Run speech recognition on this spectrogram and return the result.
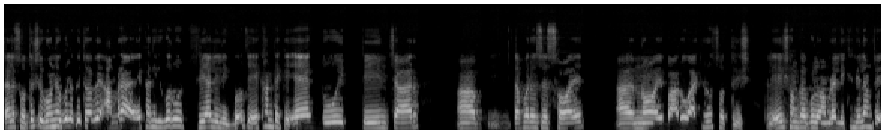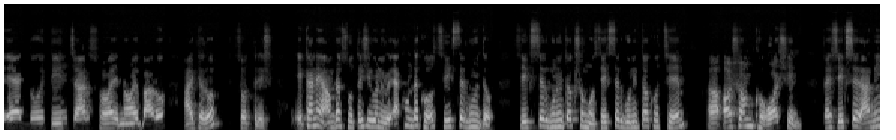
তাহলে ছত্রিশ গুণনীয়কগুলো পেতে হবে? আমরা এখানে কি করব? সিরিয়ালি লিখব যে এখান থেকে এক, দুই, তিন, চার তারপরে হচ্ছে ছয় নয়, বারো, আঠেরো, ছত্রিশ। তাহলে এই সংখ্যাগুলো আমরা লিখে নিলাম যে এক, দুই, তিন, চার, ছয়, নয়, বারো, আঠেরো, ছত্রিশ। এখানে আমরা ছত্রিশ গুণ এখন দেখো সিক্স এর গুণিতক। সিক্স এর গুণিতক সমূহ সিক্স এর গুণিতক হচ্ছে অসংখ্য, অসীম। তাই সিক্স এর আমি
